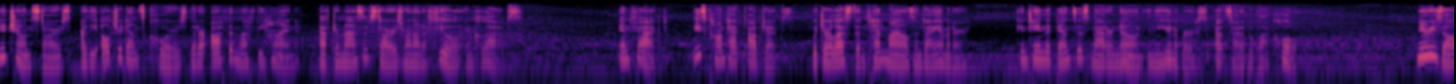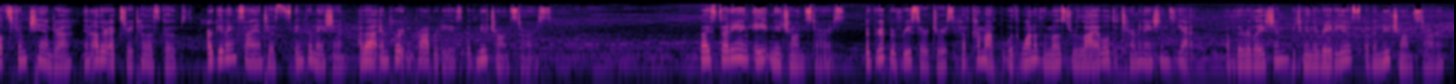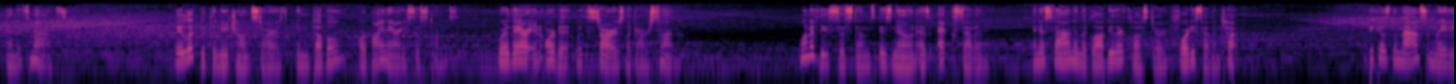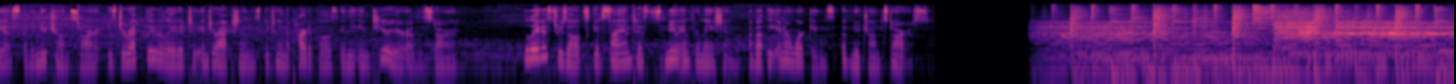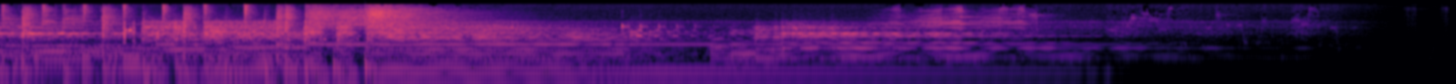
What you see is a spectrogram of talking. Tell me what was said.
Neutron stars are the ultra dense cores that are often left behind after massive stars run out of fuel and collapse. In fact, these compact objects, which are less than 10 miles in diameter, contain the densest matter known in the universe outside of a black hole. New results from Chandra and other X ray telescopes are giving scientists information about important properties of neutron stars. By studying eight neutron stars, a group of researchers have come up with one of the most reliable determinations yet of the relation between the radius of a neutron star and its mass. They looked at the neutron stars in double or binary systems, where they are in orbit with stars like our Sun. One of these systems is known as X7 and is found in the globular cluster 47 Tuc. Because the mass and radius of a neutron star is directly related to interactions between the particles in the interior of the star, the latest results give scientists new information about the inner workings of neutron stars.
